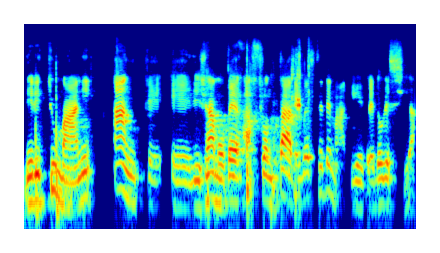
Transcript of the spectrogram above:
diritti umani, anche eh, diciamo per affrontare queste tematiche credo che sia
